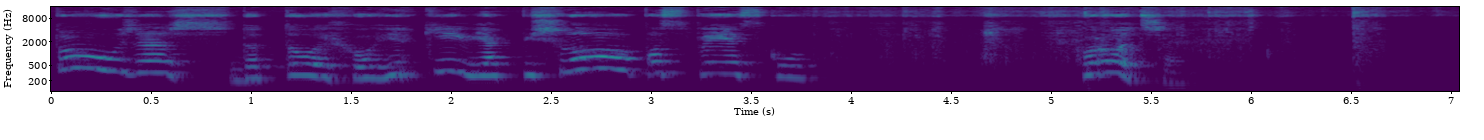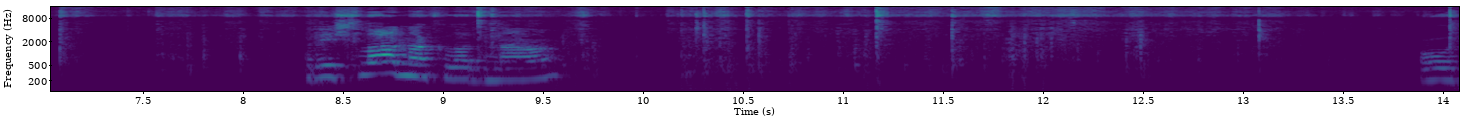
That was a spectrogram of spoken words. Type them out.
То вже ж до тих огірків, як пішло по списку. Коротше, прийшла накладна. От.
